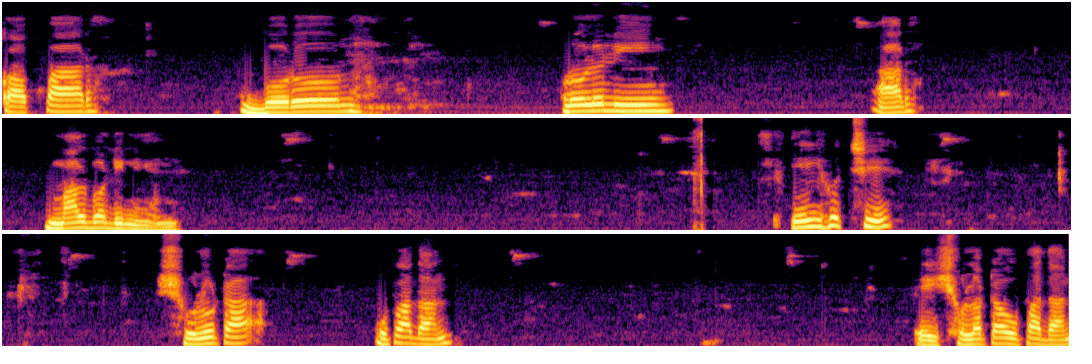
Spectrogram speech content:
copper boron chlorine আর মালবডিনিয়াম এই হচ্ছে ষোলোটা উপাদান। এই ষোলোটা উপাদান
